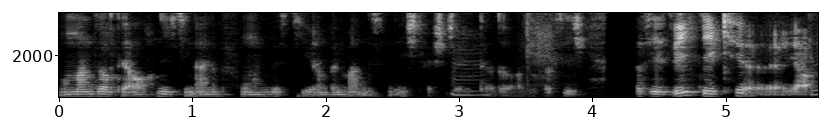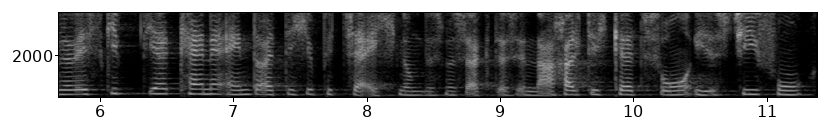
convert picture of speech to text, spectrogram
Und man sollte auch nicht in einem Fonds investieren, wenn man das nicht versteht, mhm. oder? Also das ist Das ist wichtig, äh, ja. Aber es gibt ja keine eindeutige Bezeichnung, dass man sagt, das ist ein Nachhaltigkeitsfonds, ESG-Fonds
